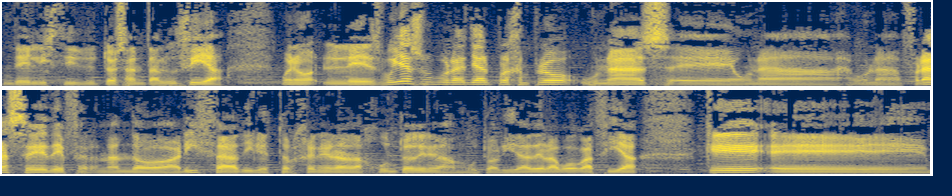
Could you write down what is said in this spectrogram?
del Instituto Santa Lucía. Bueno, les voy a subrayar, por ejemplo, unas, eh, una, una frase de Fernando Ariza, director general adjunto de la Mutualidad de la Abogacía, que eh,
